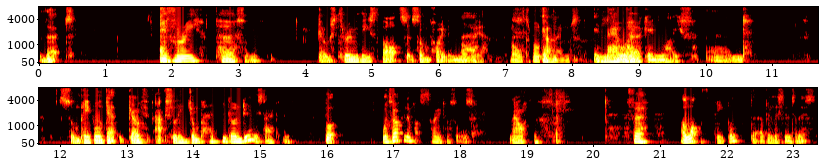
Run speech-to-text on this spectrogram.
that every person goes through these thoughts at some point in Oh, their yeah. Multiple Yeah. times. in their working life, and some people get go actually jump ahead and go and do this type of thing. But we're talking about side hustles now. For a lot of people that will be listening to this,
